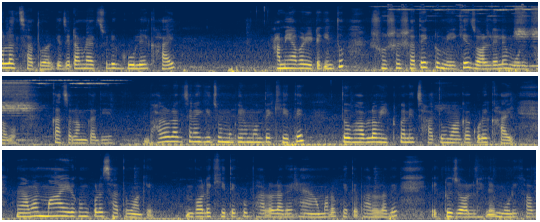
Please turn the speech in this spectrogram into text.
ছোলার ছাতু আর কি, যেটা আমরা অ্যাকচুয়ালি গুলে খাই। আমি আবার এটা কিন্তু শসার সাথে একটু মেখে জল ঢেলে মুড়ি খাব কাঁচা লঙ্কা দিয়ে। ভালো লাগছে না কিছু মুখের মধ্যে খেতে, তো ভাবলাম একটুখানি ছাতু মাখা করে খাই। আমার মা এরকম করে ছাতু মাখে, বলে খেতে খুব ভালো লাগে। হ্যাঁ আমারও খেতে ভালো লাগে। একটু জল ঢেলে মুড়ি খাব।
